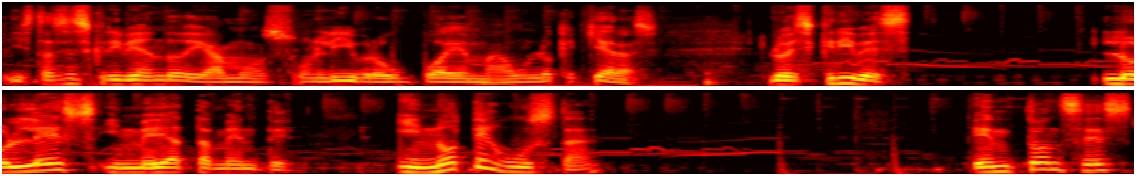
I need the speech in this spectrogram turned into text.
y estás escribiendo, digamos, un libro, un poema, un lo que quieras, lo escribes, lo lees inmediatamente y no te gusta, entonces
